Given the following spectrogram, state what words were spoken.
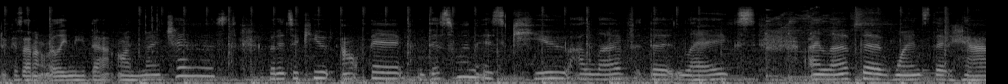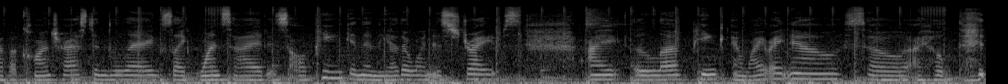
because I don't really need that on my chest. But it's a cute outfit. This one is cute. I love the legs. I love the ones that have a contrast in the legs. Like one side is all pink and then the other one is stripes. I love pink and white right now, so I hope that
